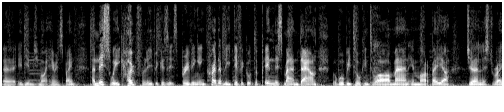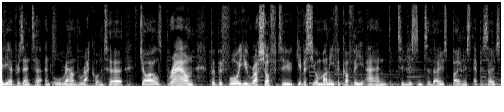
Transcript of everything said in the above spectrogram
uh, idioms you might hear in Spain. And this week, hopefully, because it's proving incredibly difficult to pin this man down, but we'll be talking to our man in Marbella, journalist, radio presenter, and all round raconteur, Giles Brown. But before you rush off to give us your money for coffee and to listen to those bonus episodes,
